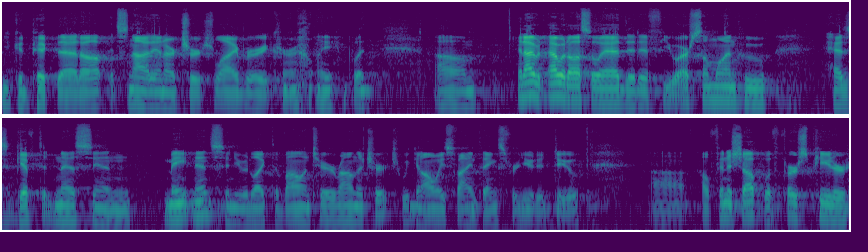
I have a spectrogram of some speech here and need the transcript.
you could pick that up. It's not in our church library currently, but um, and I would, I would also add that if you are someone who has giftedness in maintenance and you would like to volunteer around the church, we can always find things for you to do. Uh, I'll finish up with 1 Peter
